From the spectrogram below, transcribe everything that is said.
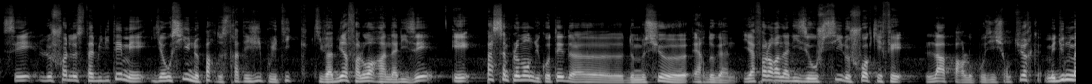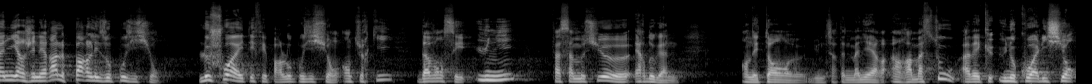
c'est le choix de la stabilité, mais il y a aussi une part de stratégie politique qu'il va bien falloir analyser, et pas simplement du côté de, de M. Erdogan. Il va falloir analyser aussi le choix qui est fait là par l'opposition turque, mais d'une manière générale par les oppositions. Le choix a été fait par l'opposition en Turquie d'avancer unie face à M. Erdogan en étant euh, d'une certaine manière un ramasse-tout, avec une coalition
